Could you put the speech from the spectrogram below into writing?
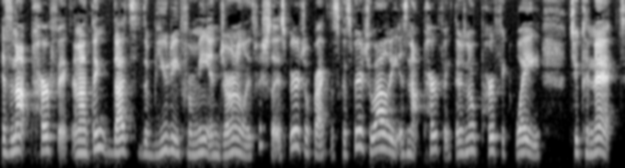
It's not perfect and i think that's the beauty for me in journaling especially a spiritual practice because spirituality is not perfect. There's no perfect way to connect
